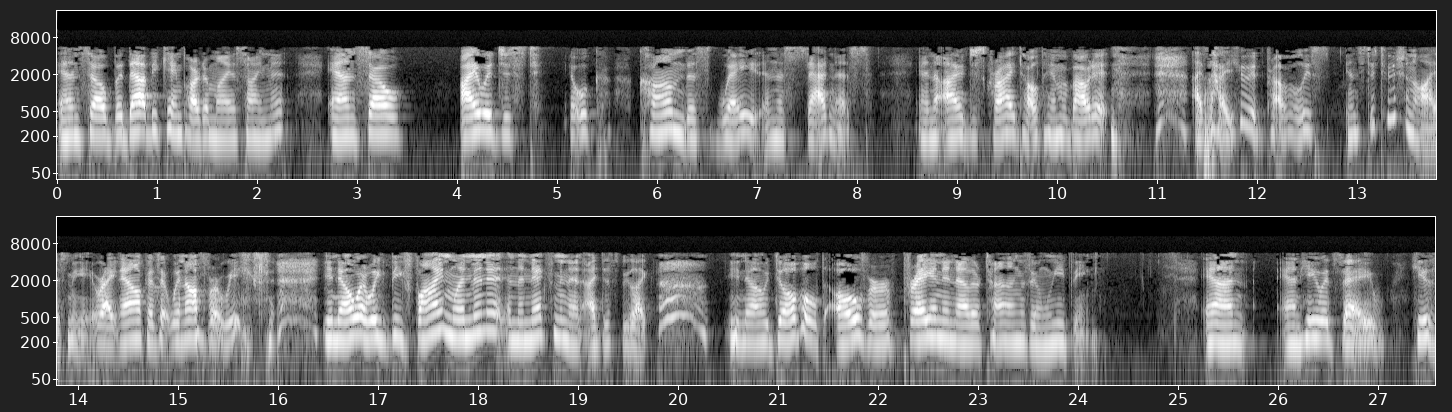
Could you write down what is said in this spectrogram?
And so, but that became part of my assignment. And so I would just, it would come this weight and this sadness. And I just cried, told him about it. I thought you would probably institutionalize me right now because it went on for weeks. you know, where we'd be fine one minute and the next minute I'd just be like, you know, doubled over, praying in other tongues and weeping. And and he would say he's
